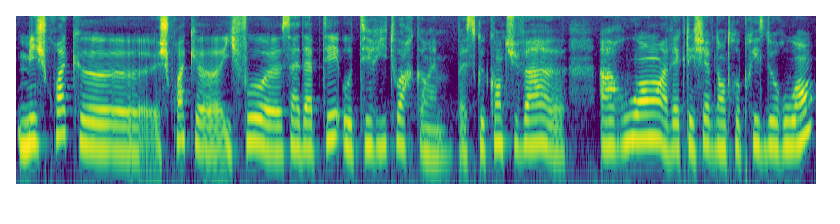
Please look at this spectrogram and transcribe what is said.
Mais je crois que je crois qu'il faut euh, s'adapter au territoire quand même, parce que quand tu vas euh, à Rouen avec les chefs d'entreprise de Rouen,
